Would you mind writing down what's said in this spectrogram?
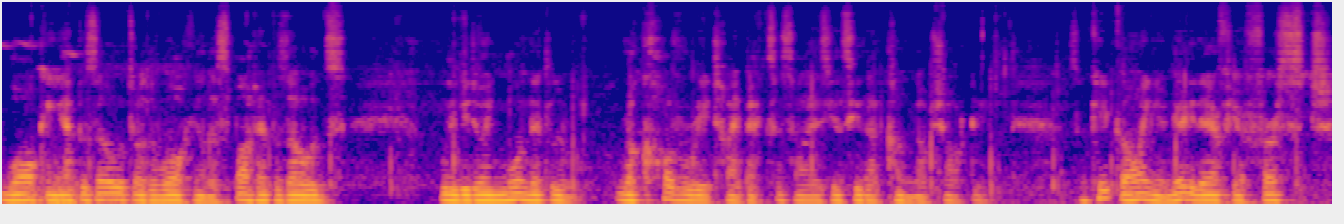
walking episodes or the walking on the spot episodes we'll be doing one little recovery type exercise. You'll see that coming up shortly. So keep going. You're nearly there for your first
